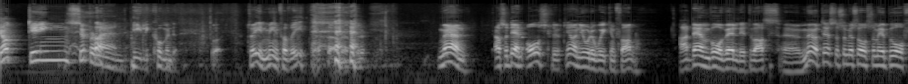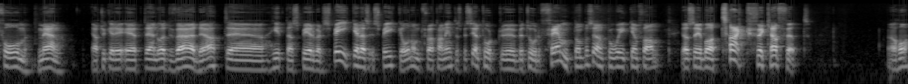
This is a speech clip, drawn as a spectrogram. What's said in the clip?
Shocking Superman! Illkommen... Ta in min favorithäst där. Men, alltså den avslutningen han gjorde Weekend Fun. Ja, den var väldigt vass. Eh, Möt hästar som jag sa som är i bra form. Men, jag tycker det är ett, ändå ett värde att eh, hitta en spelvärd spik, eller spika honom för att han är inte speciellt hårt eh, betrodd. 15% på Weekend Fun. Jag säger bara tack för kaffet! Jaha.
